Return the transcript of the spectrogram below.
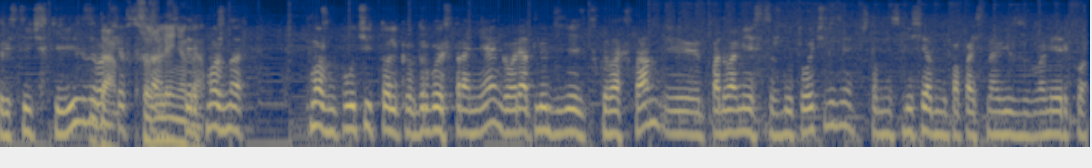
туристические визы да, вообще в США. к сожалению, Теперь да. их можно, можно получить только в другой стране. Говорят, люди ездят в Казахстан и по два месяца ждут очереди, чтобы на собеседование попасть на визу в Америку.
